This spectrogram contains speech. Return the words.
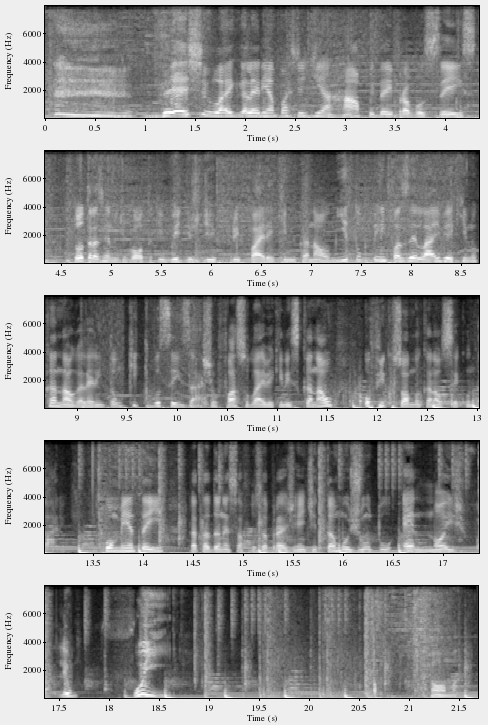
Deixa o like, galerinha, partidinha rápida aí pra vocês. Tô trazendo de volta aqui vídeos de Free Fire aqui no canal e tô em fazer live aqui no canal, galera. Então o que, que vocês acham? Eu faço live aqui nesse canal ou fico só no canal secundário? Comenta aí pra tá dando essa força pra gente. Tamo junto, é nóis, valeu, fui! Toma.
